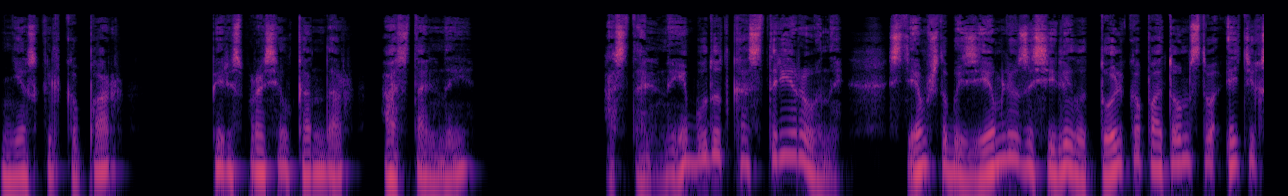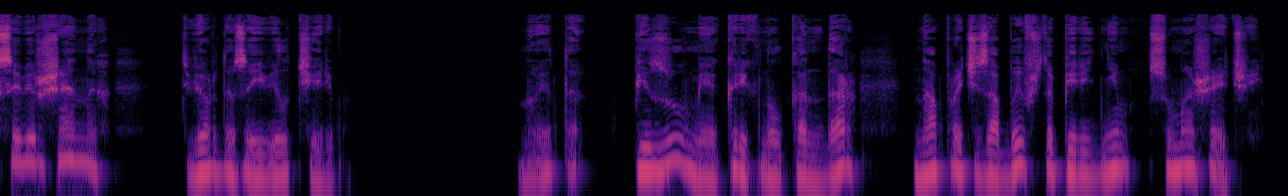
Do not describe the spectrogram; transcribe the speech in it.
«Несколько пар?» — переспросил Кандар. «А остальные?» «Остальные будут кастрированы, с тем, чтобы землю заселило только потомство этих совершенных», — твердо заявил череп. «Но это безумие!» — крикнул Кандар, напрочь забыв, что перед ним сумасшедший.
